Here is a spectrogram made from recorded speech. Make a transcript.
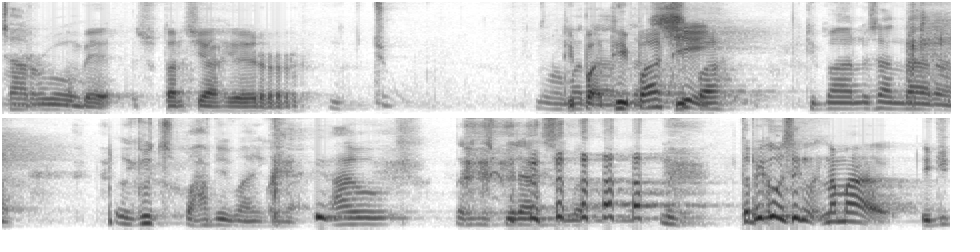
Jarwo. sampai Sultan Syahir Muhammad Dipa. Dipa Si. Dipa di mana Nusantara. Iku wapi baik Pak. Aku terinspirasi. Tapi kok sing nama iki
